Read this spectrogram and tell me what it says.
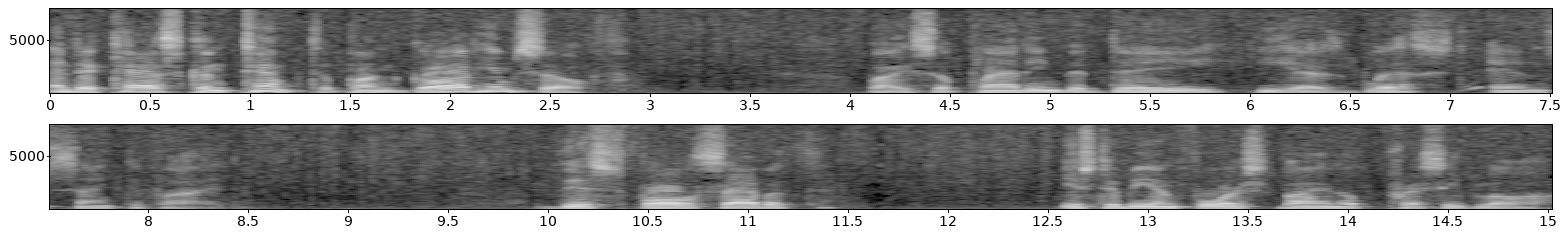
and to cast contempt upon God Himself by supplanting the day He has blessed and sanctified. This false Sabbath is to be enforced by an oppressive law.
